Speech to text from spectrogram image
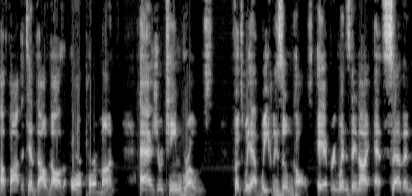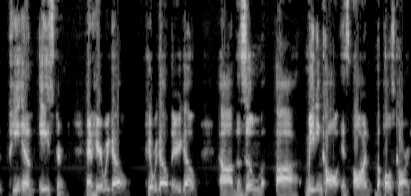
of five to ten thousand dollars or per month as your team grows. Folks, we have weekly Zoom calls every Wednesday night at 7 p.m. Eastern. And here we go. Here we go. There you go. Um, the Zoom uh, meeting call is on the postcard.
